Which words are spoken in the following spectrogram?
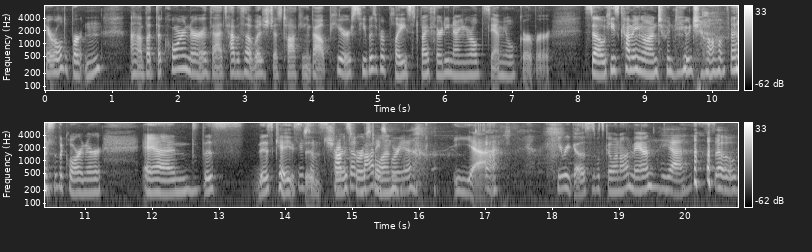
Harold Burton, uh, but the coroner that Tabitha was just talking about, Pearce, he was replaced by 39 year old Samuel Gerber. So he's coming on to a new job as the coroner. And this this case Here's is some chopped up first bodies one. for you. Yeah. Here we go. This is what's going on, man. Yeah. so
